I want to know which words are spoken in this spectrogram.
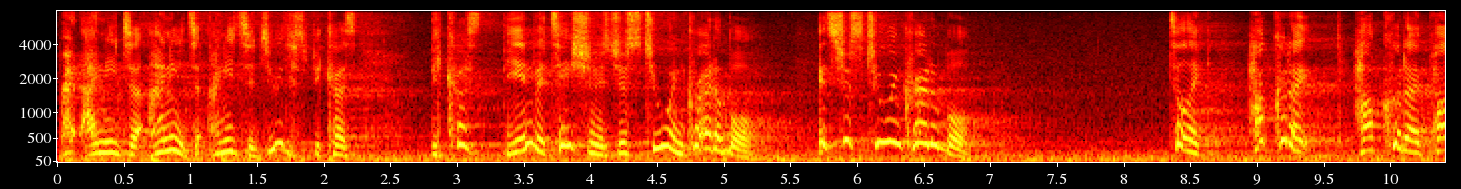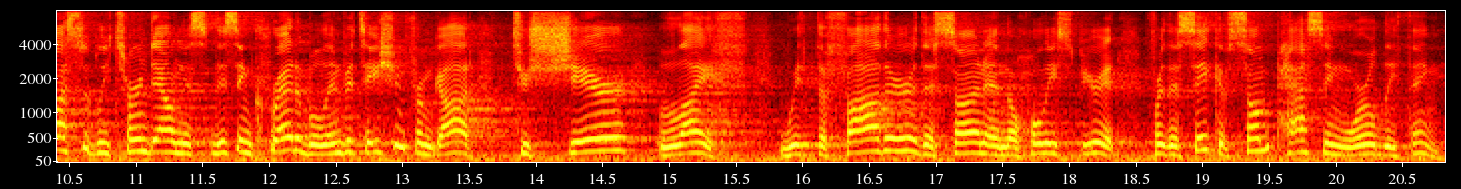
Right? I need to I need to I need to do this because because the invitation is just too incredible. It's just too incredible. To like how could I how could I possibly turn down this, this incredible invitation from God to share life with the Father, the Son, and the Holy Spirit for the sake of some passing worldly thing?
